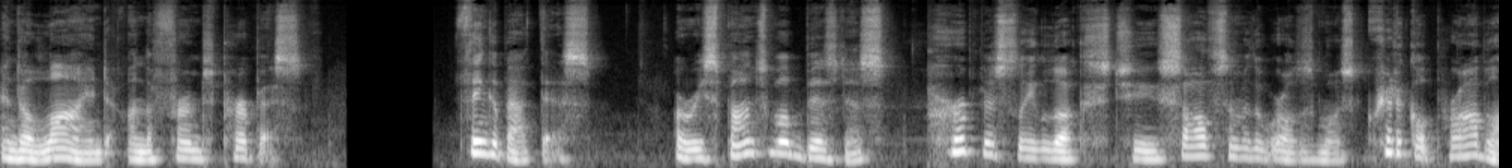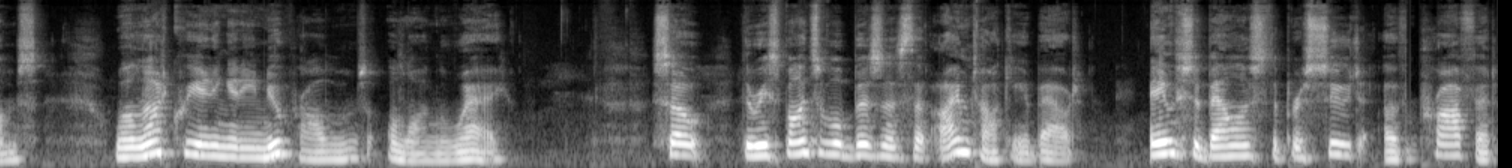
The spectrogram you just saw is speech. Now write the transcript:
and aligned on the firm's purpose. Think about this. A responsible business purposely looks to solve some of the world's most critical problems while not creating any new problems along the way. So, the responsible business that I'm talking about aims to balance the pursuit of profit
